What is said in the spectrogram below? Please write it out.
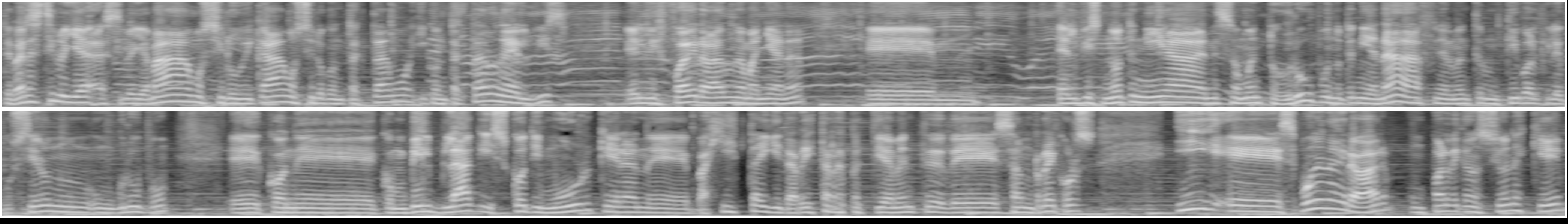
¿Te parece si lo, si lo llamamos, si lo ubicamos, si lo contactamos? Y contactaron a Elvis. Elvis fue a grabar una mañana. eh, Elvis no tenía en ese momento grupo, no tenía nada. Finalmente era un tipo al que le pusieron un, grupo eh, con, eh, con Bill Black y Scotty Moore, que eran eh, bajistas y guitarristas respectivamente de Sun Records. Y se ponen a grabar un par de canciones que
